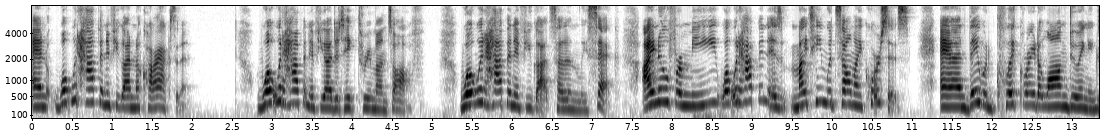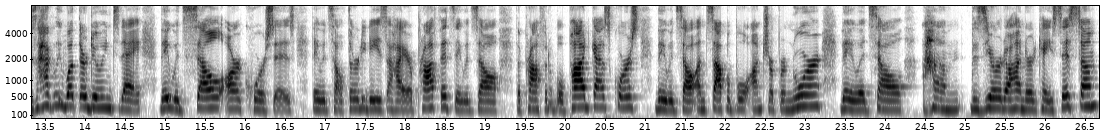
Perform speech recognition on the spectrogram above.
And what would happen if you got in a car accident? What would happen if you had to take three months off? What would happen if you got suddenly sick? I know for me, what would happen is my team would sell my courses and they would click right along doing exactly what they're doing today. They would sell our courses. They would sell 30 Days to Higher Profits. They would sell the Profitable Podcast course. They would sell Unstoppable Entrepreneur. They would sell um, the Zero to 100K system,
